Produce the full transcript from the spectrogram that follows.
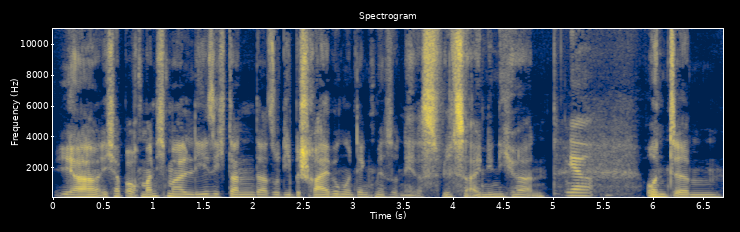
Ja, ich habe auch manchmal lese ich dann da so die Beschreibung und denke mir so, nee, das willst du eigentlich nicht hören. Ja. Und ähm,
